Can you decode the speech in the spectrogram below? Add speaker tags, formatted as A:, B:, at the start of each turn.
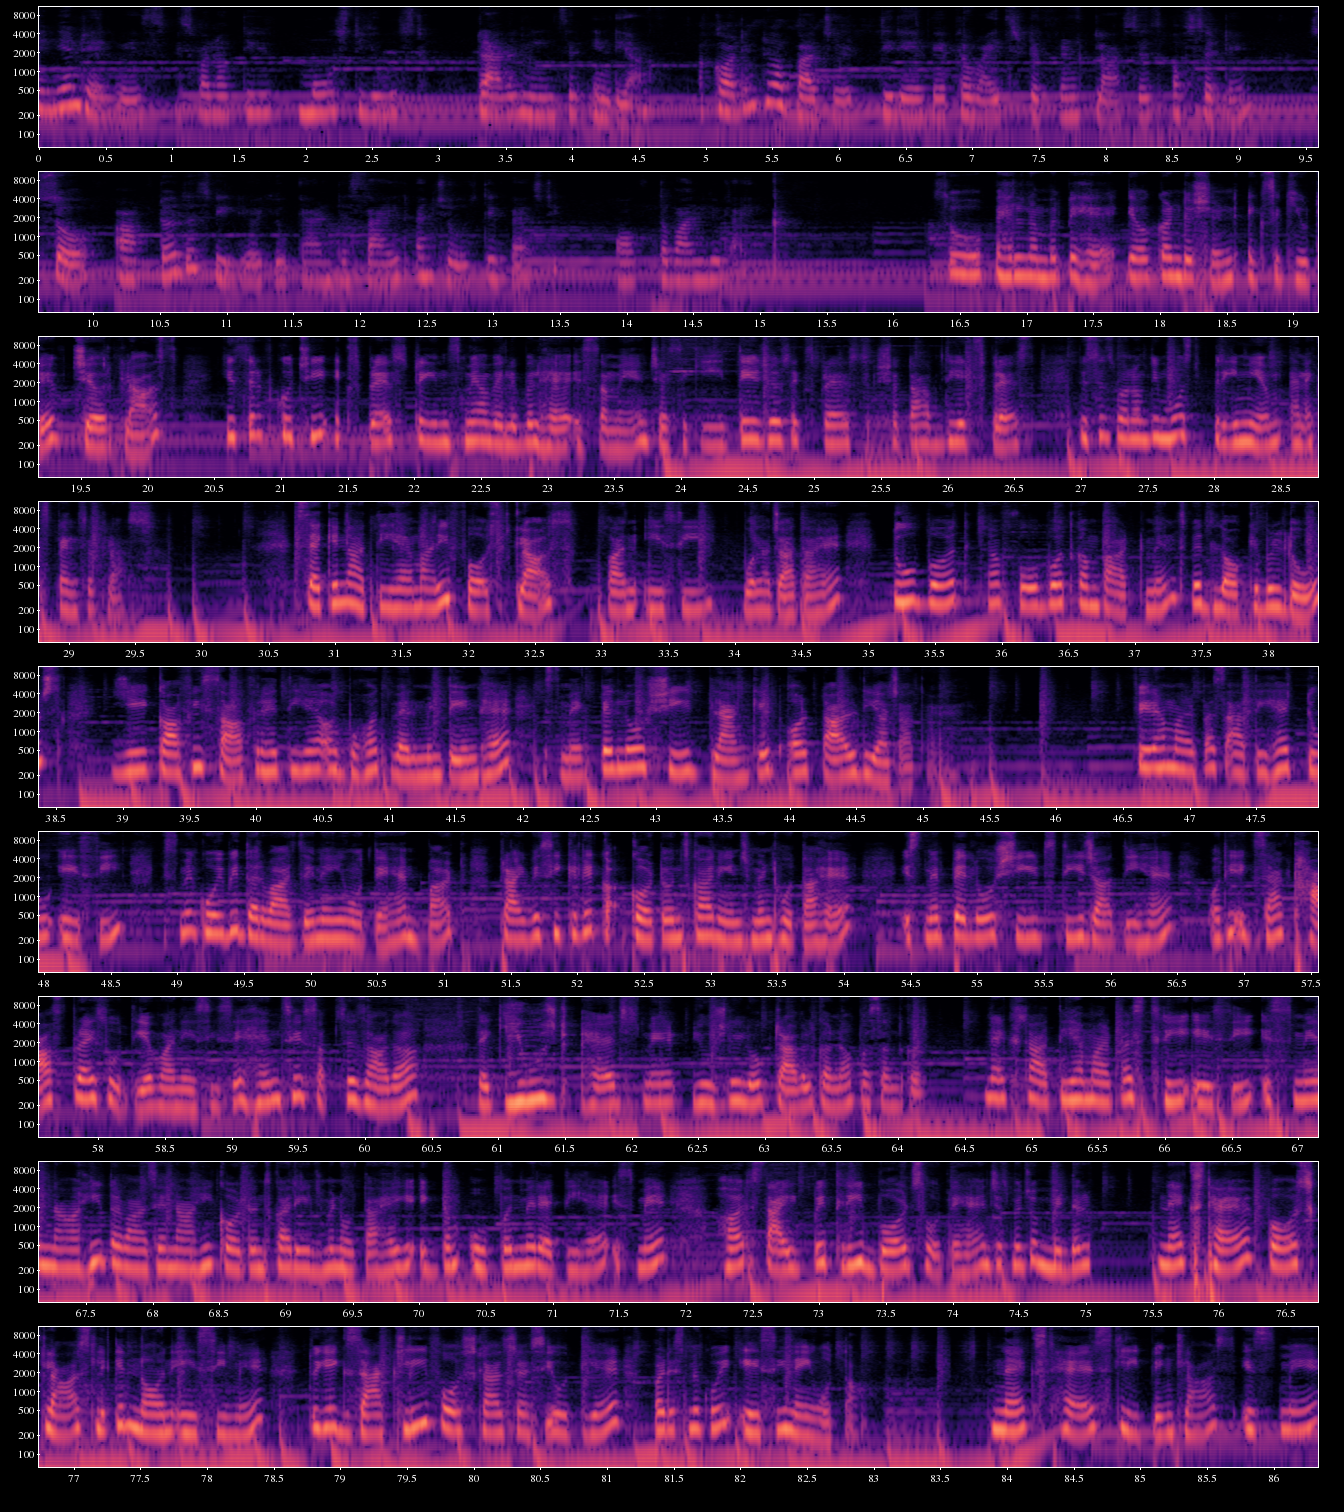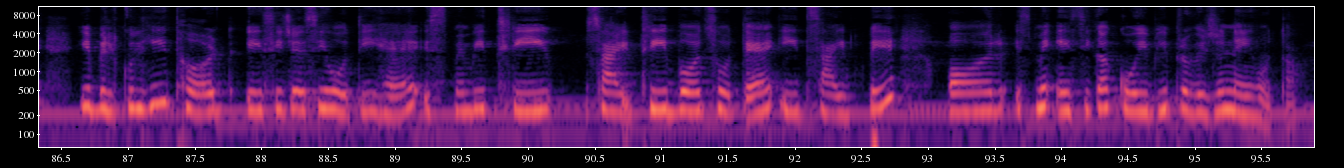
A: Indian Railways is one of the most used travel means in India. According to a budget, the railway provides different classes of sitting. So, after this video, you can decide and choose the best of the one you like.
B: So so, पहले number पे है air conditioned executive chair class ये सिर्फ़ कुछ ही express train में available है इस समय जैसे कि Tejas express Shatabdi express this is one of the most premium and expensive class second आती है हमारी first class one A C बोला जाता है। टू बर्थ या four berth compartments with lockable doors ये काफ़ी साफ़ रहती है और बहुत वेल मेंटेन्ड है। इसमें पिलो शीट ब्लैंकेट और टाल दिया जाता है। फिर हमारे पास आती है टू ए सी इसमें कोई भी दरवाजे नहीं होते हैं बट प्राइवेसी के लिए कर्टन्स का अरेंजमेंट होता है। इसमें पेलो शीट्स दी जाती हैं और ये एग्जैक्ट हाफ़ प्राइस होती है वन ए सी। से हैंस ये सबसे ज़्यादा लाइक यूज़ है, जिसमें यूजली लोग ट्रैवल करना पसंद करते हैं नेक्स्ट आती है हमारे पास थ्री ए सी इसमें ना ही दरवाजे, ना ही कर्टन्स का अरेंजमेंट होता है। ये एकदम ओपन में रहती है। इसमें हर साइड पे थ्री बर्ड्स होते हैं, जिसमें जो मिडल नेक्स्ट है फ़र्स्ट क्लास लेकिन नॉन एसी में। तो ये एग्जैक्टली फ़र्स्ट क्लास जैसी होती है बट इसमें कोई एसी नहीं होता। नेक्स्ट है स्लीपिंग क्लास इसमें ये बिल्कुल ही थर्ड एसी जैसी होती है। इसमें भी थ्री साइड थ्री बर्ड्स होते हैं ईच साइड पे, और इसमें एसी का कोई भी प्रोविज़न नहीं होता।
